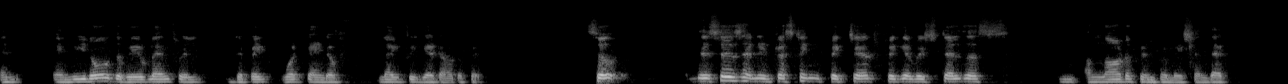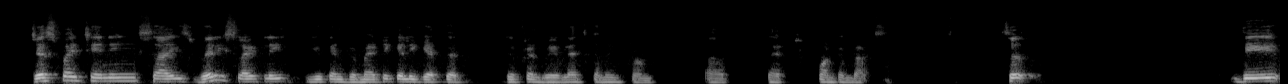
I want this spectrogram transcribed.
And, and we know the wavelength will depict what kind of light we get out of it. So this is an interesting picture figure which tells us a lot of information that just by changing size very slightly, you can dramatically get the different wavelengths coming from uh, that quantum dots. So they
